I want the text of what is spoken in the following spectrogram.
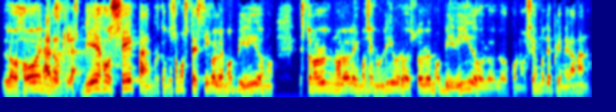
los jóvenes, los viejos sepan, porque nosotros somos testigos, lo hemos vivido, ¿no? Esto no, lo leímos en un libro, esto lo hemos vivido, lo, conocemos de primera mano.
